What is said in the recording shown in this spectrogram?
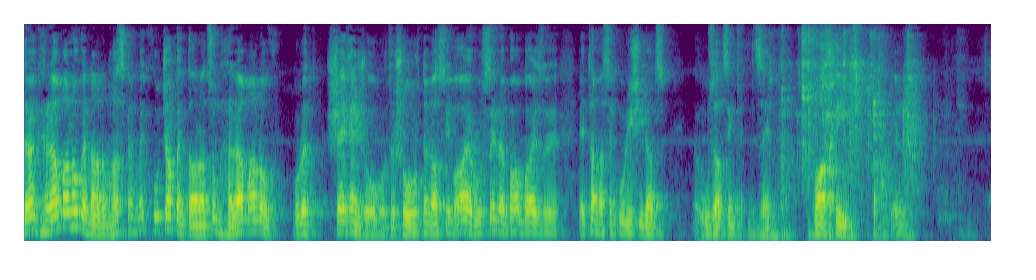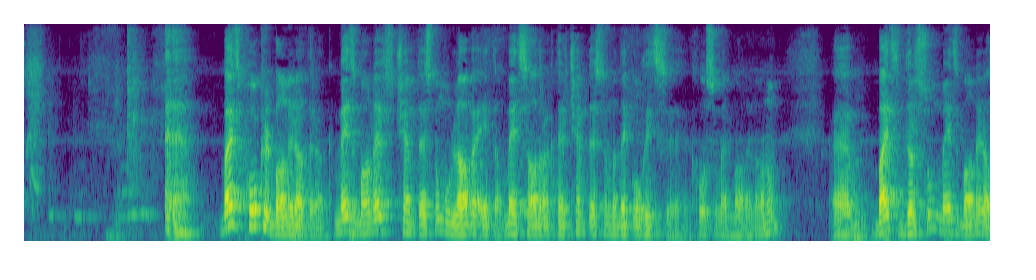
դրանք հրամանով են անում, հասկանում եք, խոճապ են տարածում հրամանով, որ այդ շեղեն ժողովուրդը, ժողովուրդն էլ ասի, այ ռուսերը բան, բայց այդքան ասենք ուրիշ իրանց ուզածին ձեն դա։ Վախի, էլի։ Բայց փոքր բաներ ա դրանք։ Մեծ բաներ չեմ տեսնում ու լավը է դա։ Մեծ սադրանքներ չեմ տեսնում, այնտեղ կողից խոսում են բան են անում բայց դրսում մեծ բաներ ա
